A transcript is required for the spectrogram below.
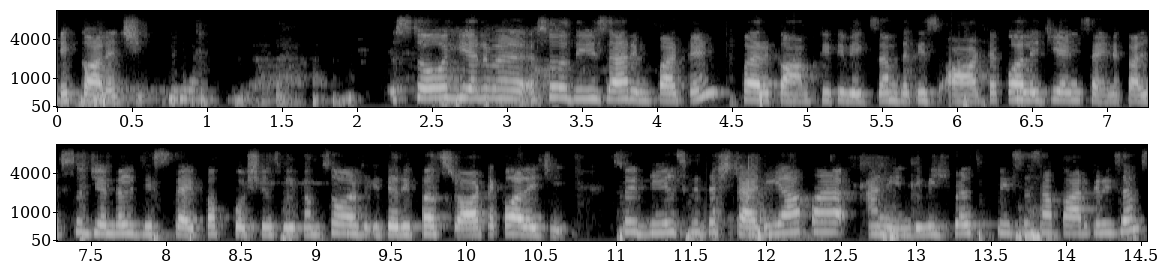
ecology so here uh, so these are important for competitive exam that is autecology and ecology so generally this type of questions will come. So it refers to autecology so it deals with the study of uh, an individual species of organisms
